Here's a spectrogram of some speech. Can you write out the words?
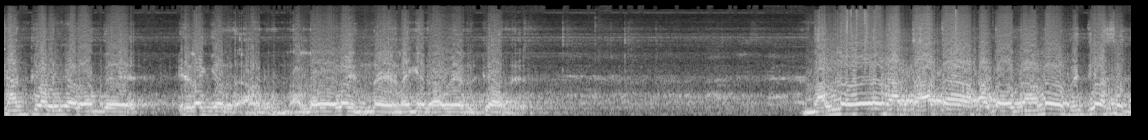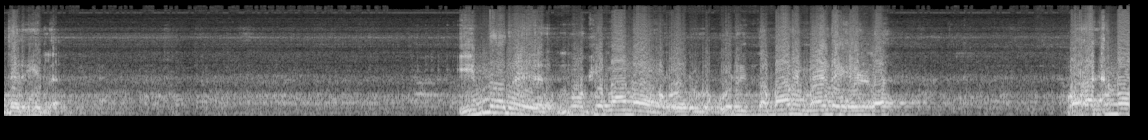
சங்கருங்கிற அந்த இளைஞர் அவர் நல்ல வேளை இந்த இளைஞராகவே இருக்காரு. நல்லவேளை நான் தாத்தா போட்டதுனால வித்தியாசம் தெரியல. இன்னொரு முக்கியமான ஒரு ஒரு இந்த மாதிரி மேடைகள்ல வழக்கமா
